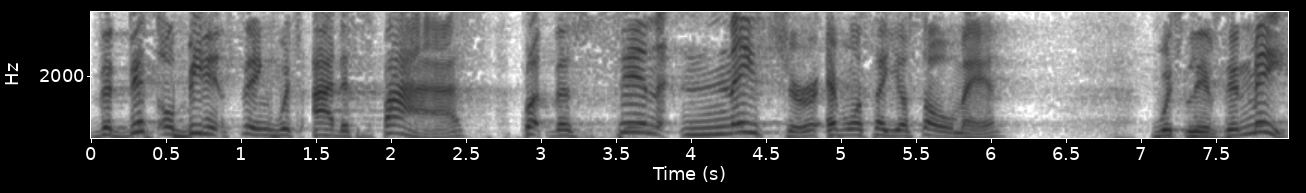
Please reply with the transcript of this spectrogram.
the disobedient thing which I despise, but the sin nature, everyone say your soul, man, which lives in me.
